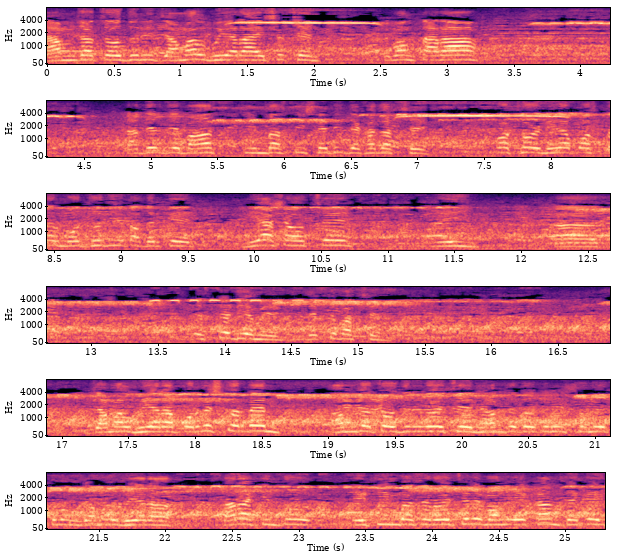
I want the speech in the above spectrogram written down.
হামজা চৌধুরী জামাল ভুইয়ারা এসেছেন এবং তারা তাদের যে বাস টিম বাসটি সেটি দেখা যাচ্ছে। কঠোর, নিরাপত্তার মধ্য দিয়ে তাদেরকে নিয়ে আসা হচ্ছে এই স্টেডিয়ামে দেখতে পাচ্ছেন, জামাল ভুইয়ারা প্রবেশ করবেন। হামজা চৌধুরী রয়েছেন, হামজা চৌধুরীর সমেত এবং জামাল ভুইয়ারা, তারা কিন্তু এই টিম বাসে রয়েছেন এবং এখান থেকেই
